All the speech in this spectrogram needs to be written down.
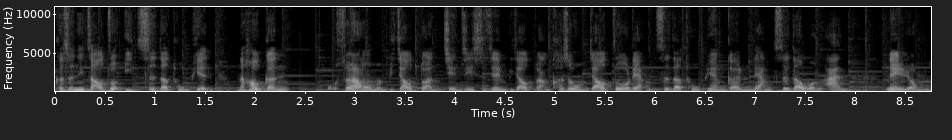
可是你只要做一次的图片，然后跟虽然我们比较短，剪辑时间比较短，可是我们只要做两次的图片跟两次的文案内容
